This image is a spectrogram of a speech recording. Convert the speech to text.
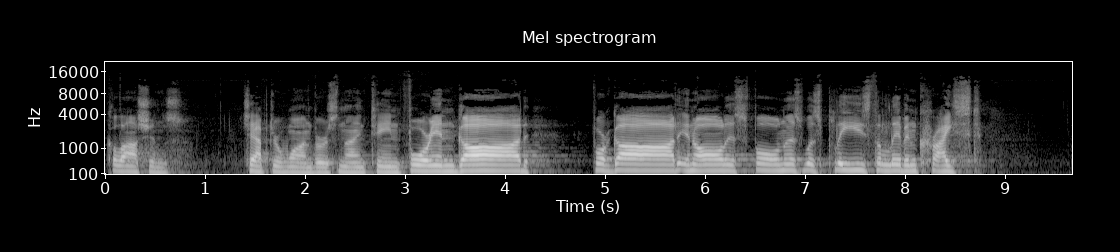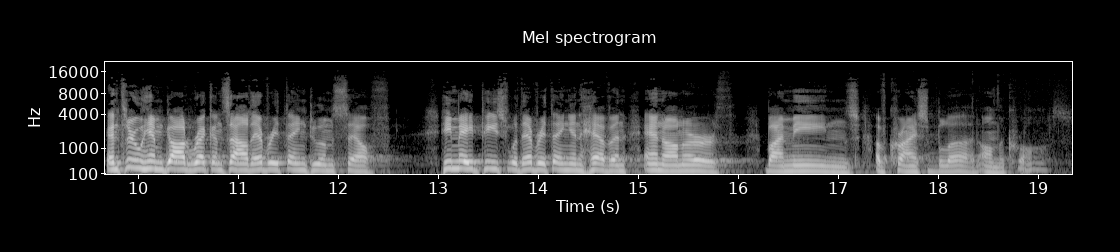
Colossians chapter 1, verse 19. For in God, for God in all his fullness was pleased to live in Christ. And through him, God reconciled everything to himself He made peace with everything in heaven and on earth by means of Christ's blood on the cross.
